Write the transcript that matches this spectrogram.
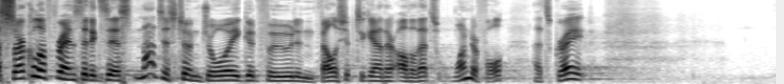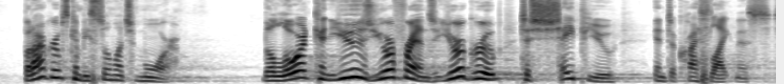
a circle of friends that exist not just to enjoy good food and fellowship together, although that's wonderful, that's great, but our groups can be so much more. The Lord can use your friends, your group, to shape you into Christ likeness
